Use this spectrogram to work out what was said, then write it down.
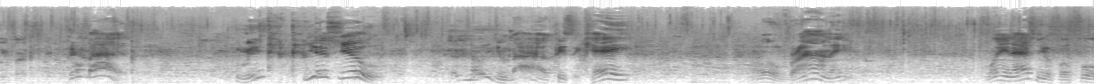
You first. Go buy it. Me? Yes, you. You know you can buy a piece of cake, oh, a little brownie. Eh? We ain't asking you for a full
